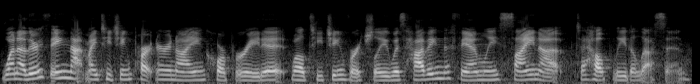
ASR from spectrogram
One other thing that my teaching partner and I incorporated while teaching virtually was having the family sign up to help lead a lesson.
